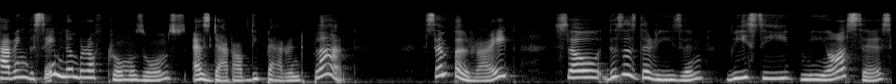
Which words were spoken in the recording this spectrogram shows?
having the same number of chromosomes as that of the parent plant. Simple, right? So this is the reason we see meiosis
